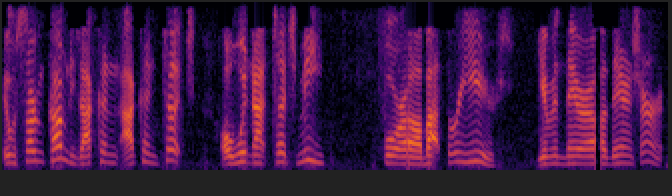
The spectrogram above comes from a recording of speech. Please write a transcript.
it was certain companies I couldn't I couldn't touch or would not touch me for uh, about three years, given their uh, their insurance.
